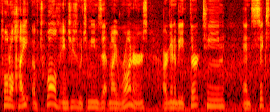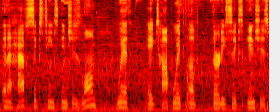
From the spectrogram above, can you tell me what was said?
total height of 12 inches, which means that my runners are gonna be 13 and six and a half sixteenths inches long with a top width of 36 inches.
